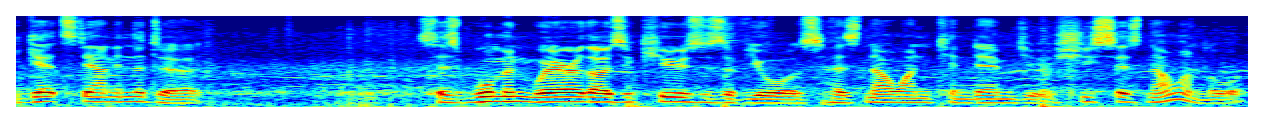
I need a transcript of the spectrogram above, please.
He gets down in the dirt, says, Woman, where are those accusers of yours? Has no one condemned you? She says, No one, Lord.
